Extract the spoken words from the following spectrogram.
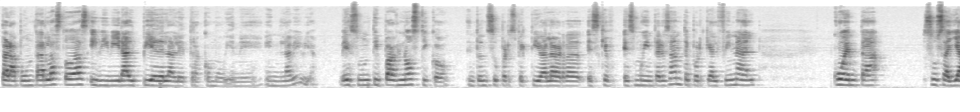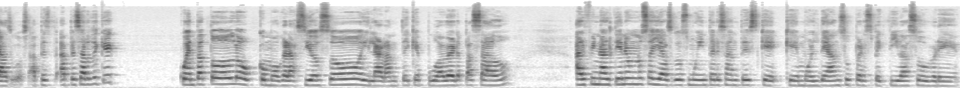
para apuntarlas todas y vivir al pie de la letra como viene en la Biblia. Es un tipo agnóstico, entonces su perspectiva la verdad es que es muy interesante porque al final cuenta sus hallazgos, a, pesar de que cuenta todo lo como gracioso, hilarante que pudo haber pasado, al final tiene unos hallazgos muy interesantes que, que moldean su perspectiva sobre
